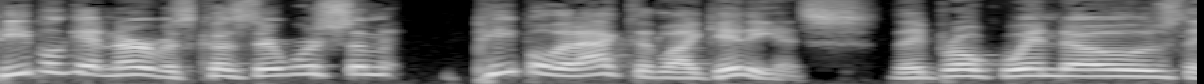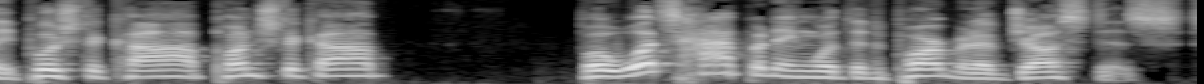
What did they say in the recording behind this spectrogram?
People get nervous because there were some people that acted like idiots. They broke windows, they pushed a cop, punched a cop. But what's happening with the Department of Justice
